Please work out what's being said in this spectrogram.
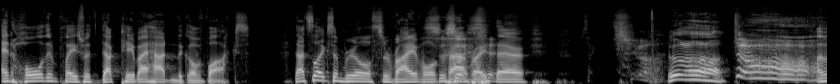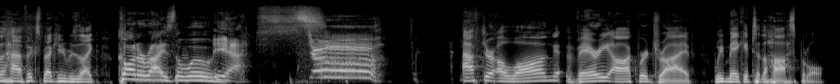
and hold in place with duct tape I had in the glove box. That's like some real survival crap right there. Ugh. I'm half expecting to be like, cauterize the wound. Yeah. After a long, very awkward drive, we make it to the hospital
